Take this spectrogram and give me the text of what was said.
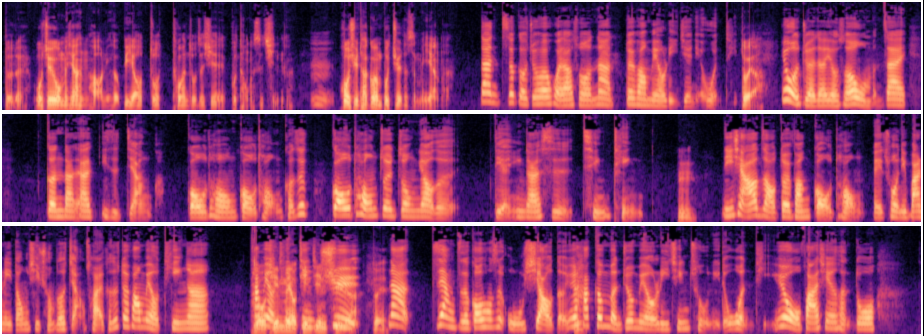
对不对？我觉得我们现在很好，你何必要做突然做这些不同的事情呢？嗯，或许他根本不觉得怎么样啊，但这个就会回到说，那对方没有理解你的问题。对啊，因为我觉得有时候我们在跟大家一直讲沟通沟通，可是沟通最重要的点应该是倾听。嗯，你想要找对方沟通，没错，你把你东西全部都讲出来，可是对方没有听啊，他没有没有听进进去啊？对，那这样子的沟通是无效的，因为嗯他根本就没有理清楚你的问题。因为我发现很多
